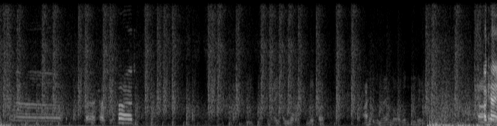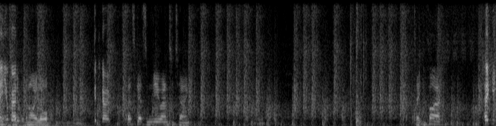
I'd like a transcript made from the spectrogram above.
Uh, uh, down to third. Jeez, ate a lot of. Lo- uh, I hit it with an NLAW. What did you hit? it with? Uh, hit Okay, you're I hit it with an eye law. Good to go. Let's get some new anti-tank. Taking fire. Taking,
